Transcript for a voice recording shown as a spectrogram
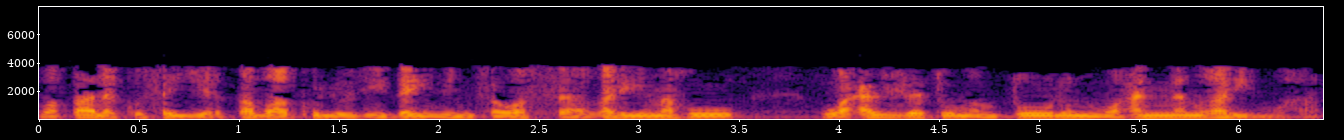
وقال كسير قضى كل ذي دين فوفى غريمه وعزة منطول معنى غريمها.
